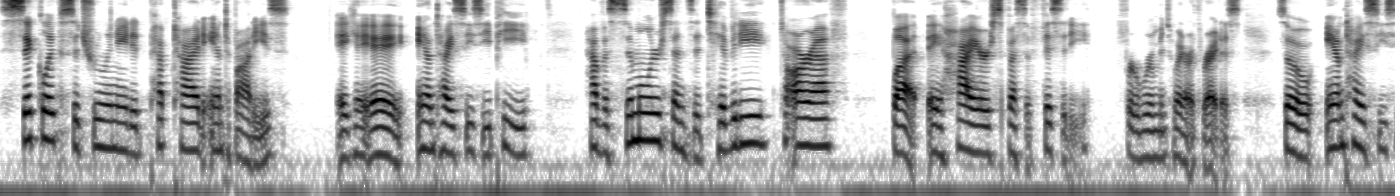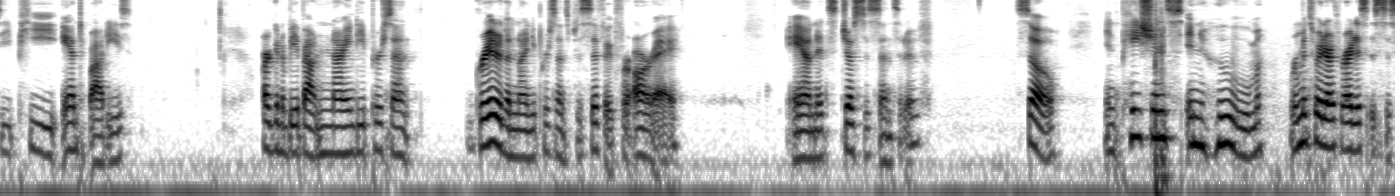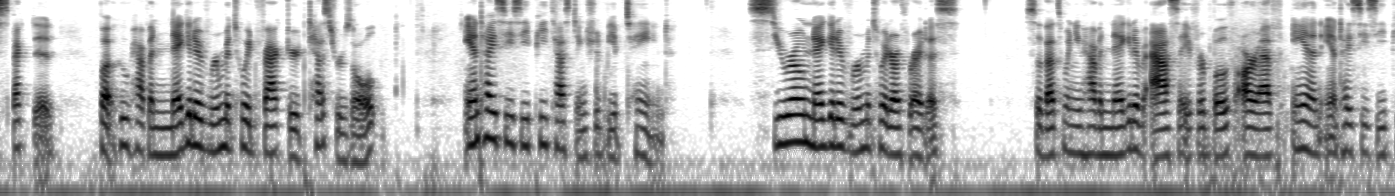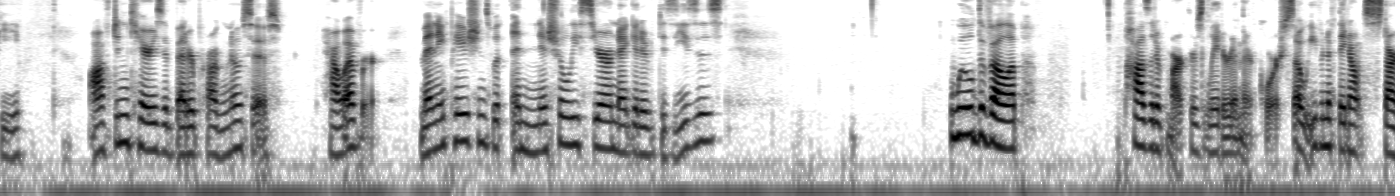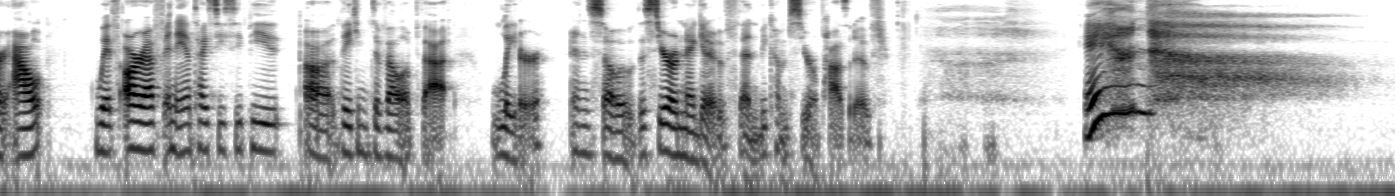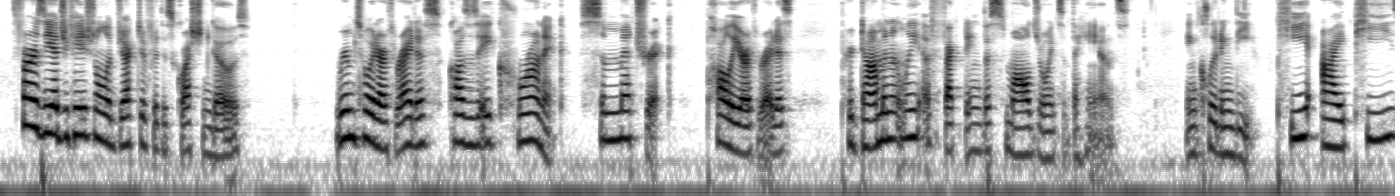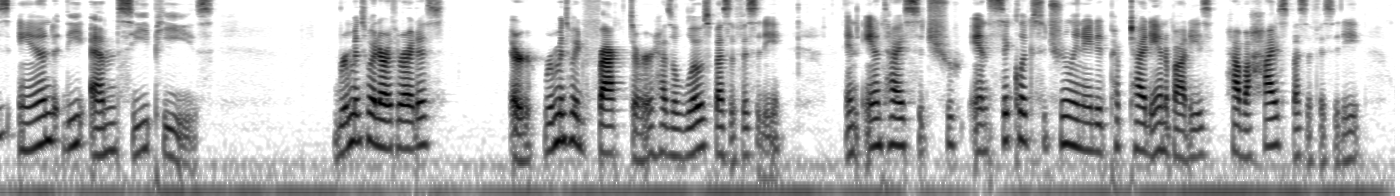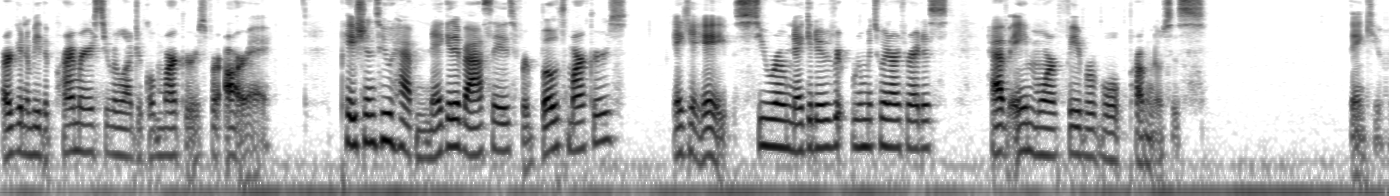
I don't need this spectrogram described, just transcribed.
Cyclic citrullinated peptide antibodies, aka anti CCP, have a similar sensitivity to RF but a higher specificity for rheumatoid arthritis. So, anti CCP antibodies are going to be about 90%, greater than 90% specific for RA, and it's just as sensitive. So, in patients in whom rheumatoid arthritis is suspected, but who have a negative rheumatoid factor test result, anti CCP testing should be obtained. Seronegative rheumatoid arthritis, so that's when you have a negative assay for both RF and anti CCP, often carries a better prognosis. However, many patients with initially seronegative diseases will develop positive markers later in their course. So even if they don't start out with RF and anti CCP, uh, they can develop that later. And so the seronegative then becomes seropositive. And as far as the educational objective for this question goes, rheumatoid arthritis causes a chronic, symmetric polyarthritis predominantly affecting the small joints of the hands, including the PIPs and the MCPs. Rheumatoid arthritis or rheumatoid factor has a low specificity, and anti-cyclic citrullinated peptide antibodies have a high specificity, are going to be the primary serological markers for RA. Patients who have negative assays for both markers, aka seronegative rheumatoid arthritis, have a more favorable prognosis. Thank you.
